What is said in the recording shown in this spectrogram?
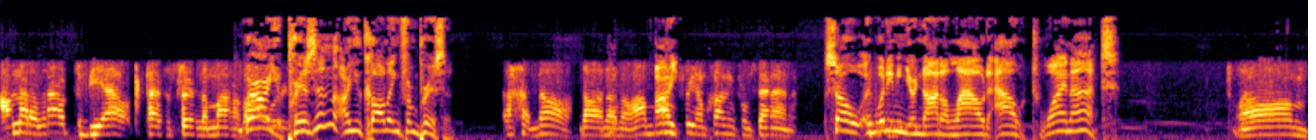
I'm not allowed to be out past a certain amount of Where hours. are you? Prison? Are you calling from prison? Uh, no, no, no, no. I'm, I'm free. I'm calling from Santa Ana. So, what do you mean you're not allowed out? Why not? Um,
